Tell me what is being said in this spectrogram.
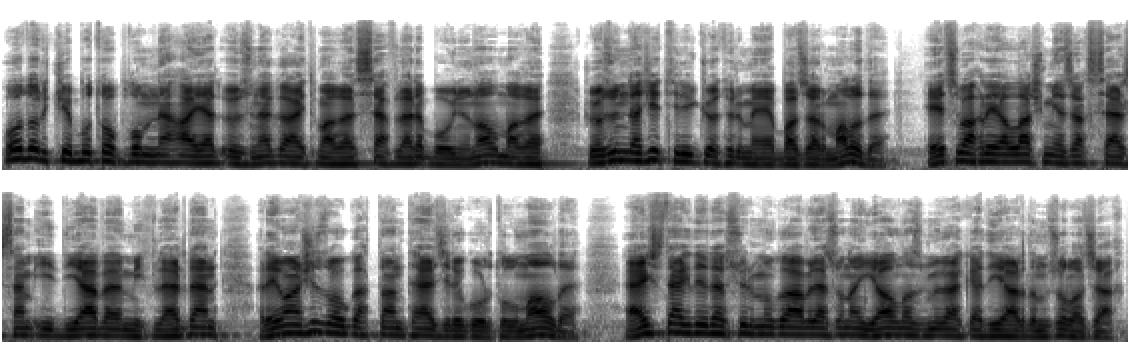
Odur ki, bu toplum nəhayət özünə qayıtmağı, səhvləri boynuna almağı, gözündəki tiri götürməyə bacarmalıdır. Heç vaxt reallaşmayacaq sərsəm iddia və miflərdən, revanşiz ovqatdan təcili qurtulmalıdır. Əks təqdirdə sülh müqaviləsi ona yalnız müvəqqəti yardımcı olacaq.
